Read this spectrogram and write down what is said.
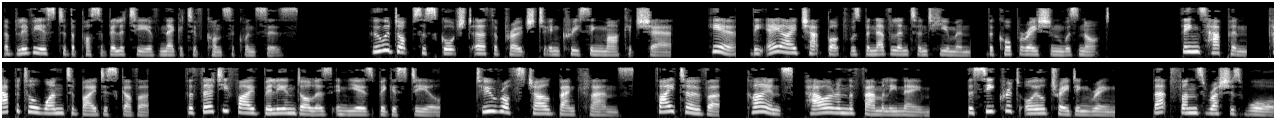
oblivious to the possibility of negative consequences. Who adopts a scorched earth approach to increasing market share? Here, the AI chatbot was benevolent and human, the corporation was not. Things happen. Capital One to buy Discover. For $35 billion in year's biggest deal. Two Rothschild bank clans. Fight over. Clients, power and the family name. The secret oil trading ring. That funds Russia's war.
